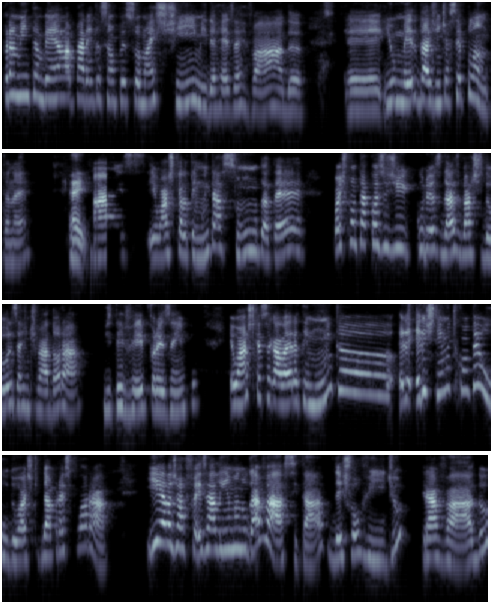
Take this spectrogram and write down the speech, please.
Para mim também ela aparenta ser uma pessoa mais tímida, reservada. É, e o medo da gente é ser planta, né? É. Mas eu acho que ela tem muito assunto, até pode contar coisas de curiosidades, bastidores, a gente vai adorar de TV, por exemplo. Eu acho que essa galera tem muita. Eles têm muito conteúdo, acho que dá para explorar. E ela já fez a linha Manu Gavassi, tá? Deixou o vídeo gravado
